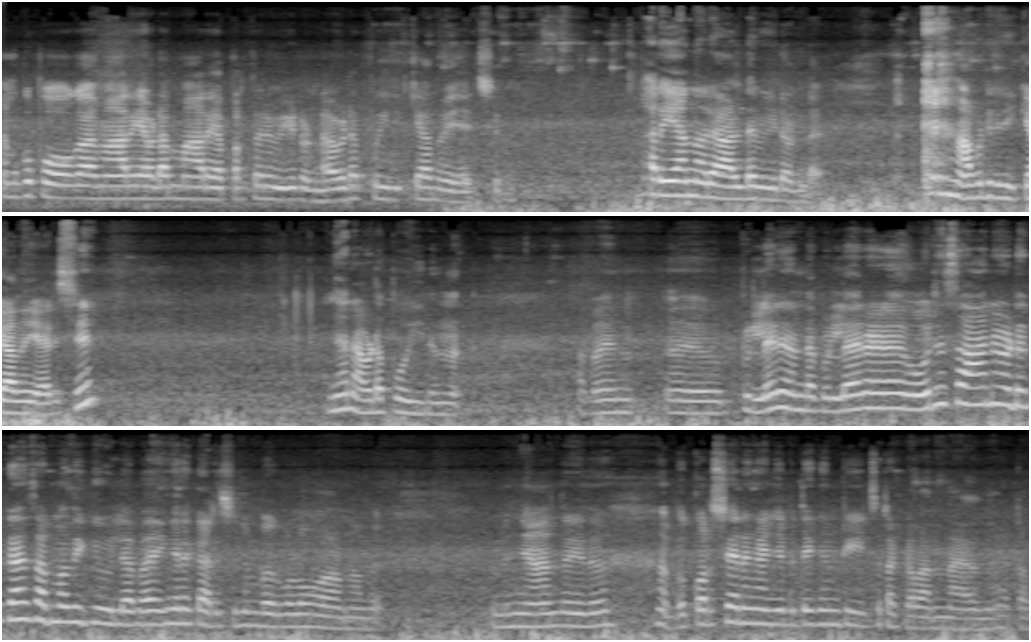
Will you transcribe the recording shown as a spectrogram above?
നമുക്ക് പോകാൻ മാറി അവിടെ മാറി അപ്പുറത്തൊരു വീടുണ്ട്. അവിടെ പോയി ഇരിക്കാമെന്ന് വിചാരിച്ചു. അറിയാവുന്ന ഒരാളുടെ വീടുണ്ട്. അവിടെ ഇരിക്കാമെന്ന് വിചാരിച്ച് ഞാൻ അവിടെ പോയിരുന്ന്. അപ്പം പിള്ളേരുണ്ട് പിള്ളേർ ഒരു സാധനം എടുക്കാൻ സമ്മതിക്കില്ല ഭയങ്കര കരച്ചിലും ബഹളവും ആണത്. അപ്പം ഞാൻ എന്ത് ചെയ്തു? അപ്പോൾ കുറച്ച് നേരം കഴിഞ്ഞപ്പോഴത്തേക്കും ടീച്ചറൊക്കെ വന്നായിരുന്നു കേട്ടോ.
